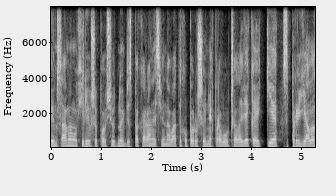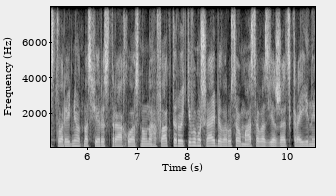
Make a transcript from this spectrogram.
тым самым ухіліўшы паўсюдную беспакаранасць вінаватых у парушэннях правоў чалавека якія спрыяла стварэнню атмасферы страху асноўнага фактару які вымушае беларусаў масава з'язджаць з краіны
